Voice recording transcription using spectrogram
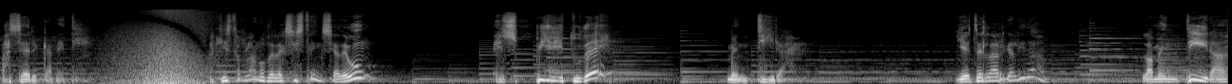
acerca de ti. Aquí está hablando de la existencia de un espíritu de mentira. Y esta es la realidad. La mentira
